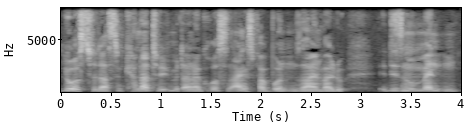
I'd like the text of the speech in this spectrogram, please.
loszulassen, kann natürlich mit einer großen Angst verbunden sein, weil du in diesen Momenten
